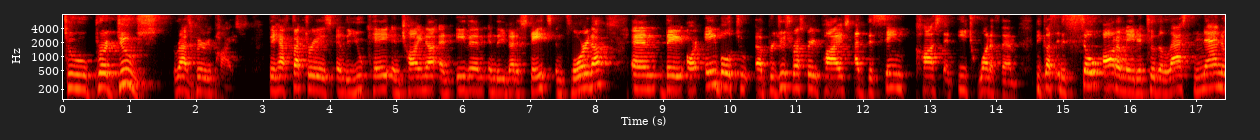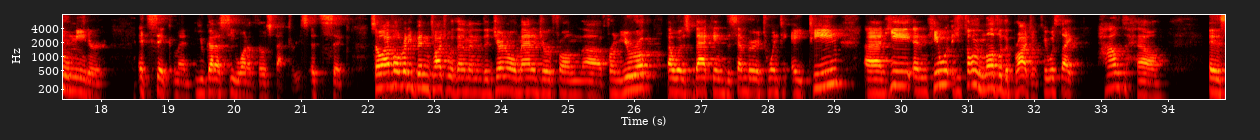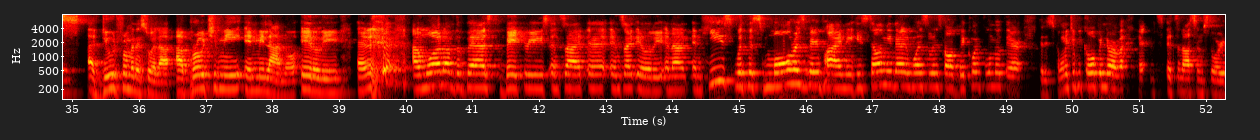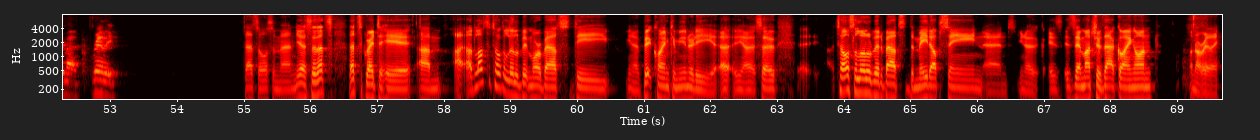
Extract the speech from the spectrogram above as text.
to produce Raspberry Pis. They have factories in the UK, in China, and even in the United States, in Florida. And they are able to uh, produce Raspberry Pis at the same cost at each one of them because it is so automated to the last nanometer. It's sick, man. You gotta see one of those factories. It's sick. So I've already been in touch with them and the general manager from uh, from Europe. That was back in December 2018, and he and he he fell in love with the project. He was like, "How the hell is a dude from Venezuela approaching me in Milano, Italy, and I'm one of the best bakeries inside uh, inside Italy, and I, and he's with this small Raspberry Pi, and he's telling me that he wants to install Bitcoin full node there, that it's going to be open door. It's, it's an awesome story, man. Really. That's awesome, man. Yeah, so that's that's great to hear. Um, I, would love to talk a little bit more about the you know Bitcoin community. Uh, you know, so uh, tell us a little bit about the meetup scene and you know is is there much of that going on or not really?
